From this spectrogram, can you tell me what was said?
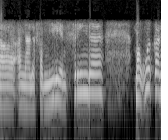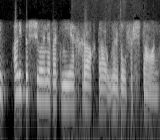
uh aan hulle familie en vriende, maar ook aan al die persone wat meer graag daaroor wil verstaan.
